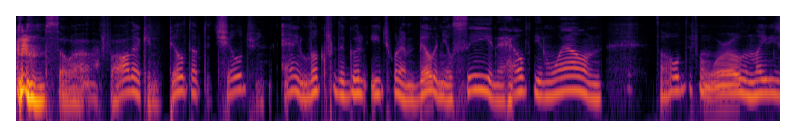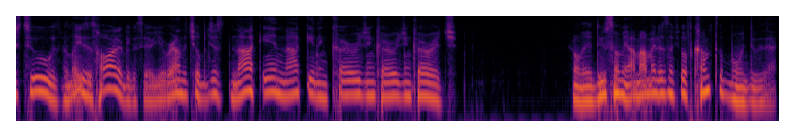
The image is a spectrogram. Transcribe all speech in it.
so uh, father can build up the children and he look for the good in each one and build and you'll see and they're healthy and well and it's a whole different world and ladies too. It's been ladies is harder because they're you're around the children. Just knock in, knock in, encourage, encourage, encourage. You know, they do something. My mama doesn't feel comfortable and do that.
